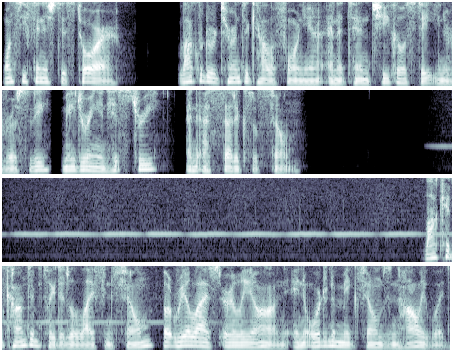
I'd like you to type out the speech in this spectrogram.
Once he finished his tour, Locke would return to California and attend Chico State University, majoring in history and aesthetics of film. Locke had contemplated a life in film, but realized early on in order to make films in Hollywood,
